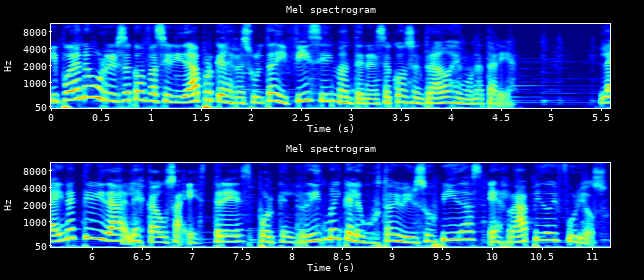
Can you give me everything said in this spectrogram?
y pueden aburrirse con facilidad porque les resulta difícil mantenerse concentrados en una tarea. La inactividad les causa estrés porque el ritmo al que les gusta vivir sus vidas es rápido y furioso.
